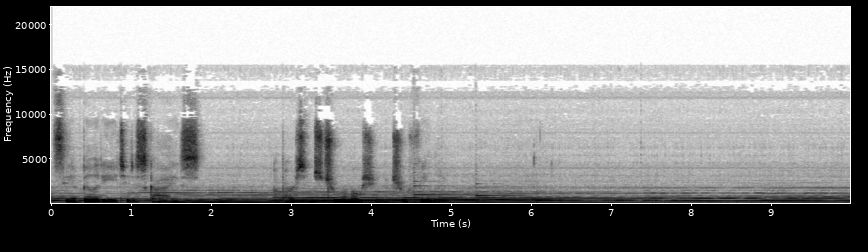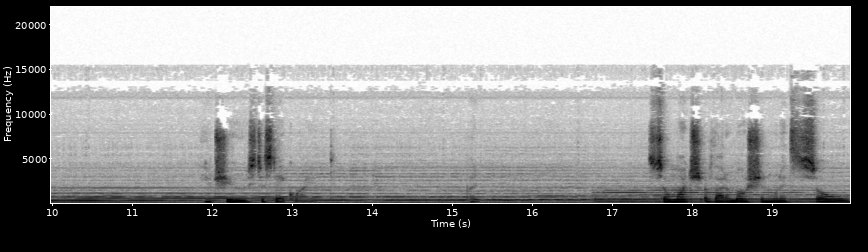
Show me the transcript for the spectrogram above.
It's the ability to disguise person's true emotion, true feeling. You choose to stay quiet. But so much of that emotion, when it's so,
